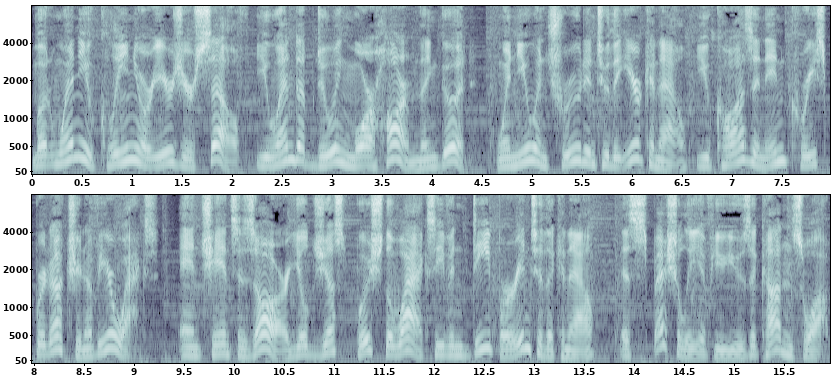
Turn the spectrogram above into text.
But when you clean your ears yourself, you end up doing more harm than good. When you intrude into the ear canal, you cause an increased production of earwax, and chances are you'll just push the wax even deeper into the canal, especially if you use a cotton swab.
